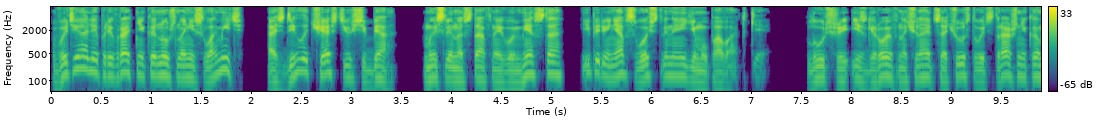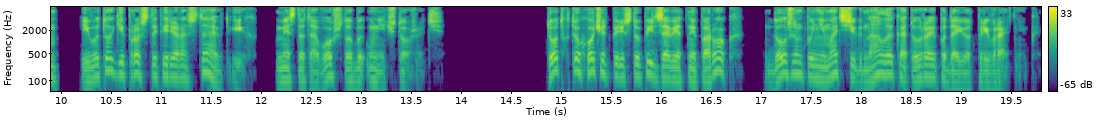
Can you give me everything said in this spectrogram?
В идеале привратника нужно не сломить, а сделать частью себя, мысленно став на его место и переняв свойственные ему повадки. Лучшие из героев начинают сочувствовать стражникам и в итоге просто перерастают их, вместо того, чтобы уничтожить. Тот, кто хочет переступить заветный порог, должен понимать сигналы, которые подает привратник.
